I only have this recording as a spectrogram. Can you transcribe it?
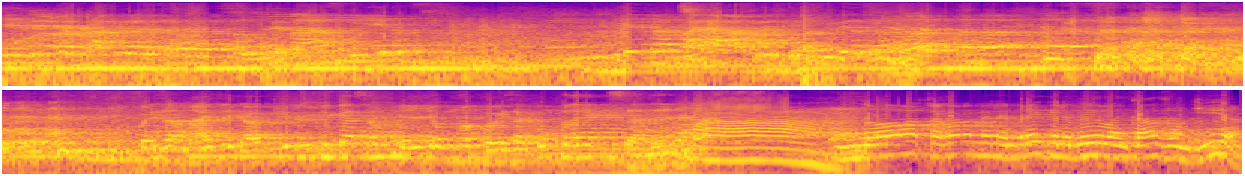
ele tentava uh, doutrinar as gurias, ele não parava, as gurias, Coisa mais legal que uma explicação pra ele de alguma coisa complexa, né? Ah, Nossa, agora me lembrei que ele veio lá em casa um dia.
